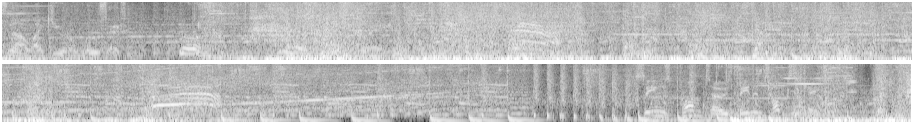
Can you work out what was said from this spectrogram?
It's not like you to lose it. Seems Prompto's been intoxicated.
